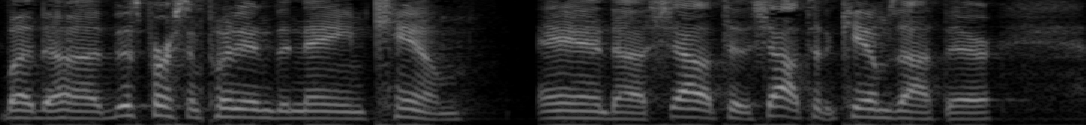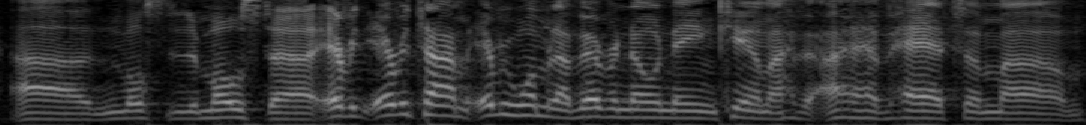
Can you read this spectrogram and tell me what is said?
but uh, this person put in the name Kim, and uh, shout out to the shout out to the Kims out there. Uh, most the most uh, every every time every woman I've ever known named Kim, I have I have had some um,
